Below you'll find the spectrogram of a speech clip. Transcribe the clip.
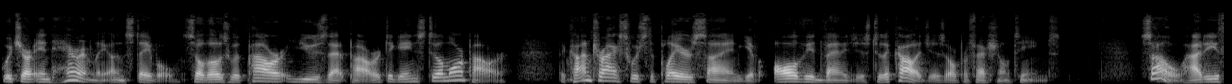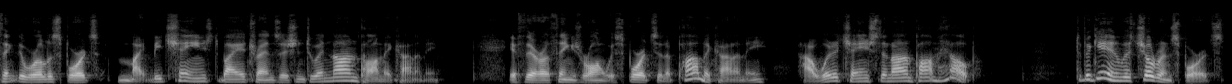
which are inherently unstable, so those with power use that power to gain still more power. The contracts which the players sign give all the advantages to the colleges or professional teams. So, how do you think the world of sports might be changed by a transition to a non-POM economy? If there are things wrong with sports in a POM economy, how would a change to non-POM help? To begin with children's sports,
